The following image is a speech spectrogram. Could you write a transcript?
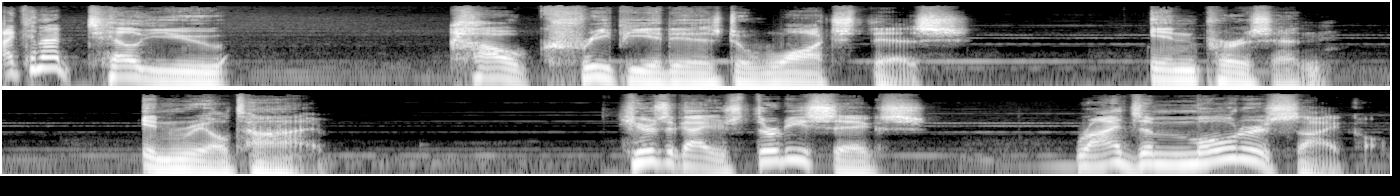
I cannot tell you how creepy it is to watch this in person in real time. Here's a guy who's 36, rides a motorcycle,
